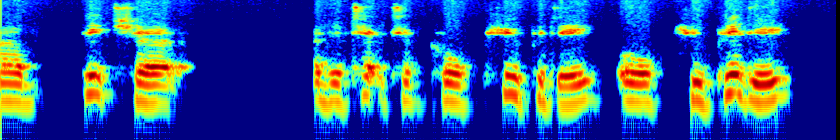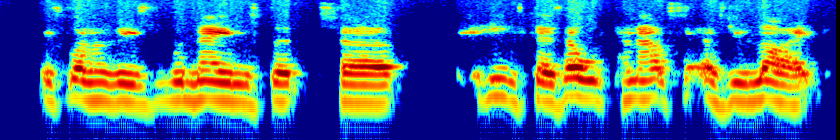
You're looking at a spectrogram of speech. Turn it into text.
uh, feature a detective called Cupidi or Cupidi. is one of these names that uh, he says, "Oh, pronounce it as you like."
